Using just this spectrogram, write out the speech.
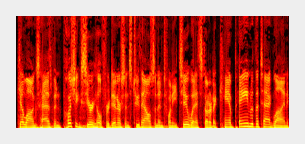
Kellogg's has been pushing cereal for dinner since 2022 when it started a campaign with the tagline,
